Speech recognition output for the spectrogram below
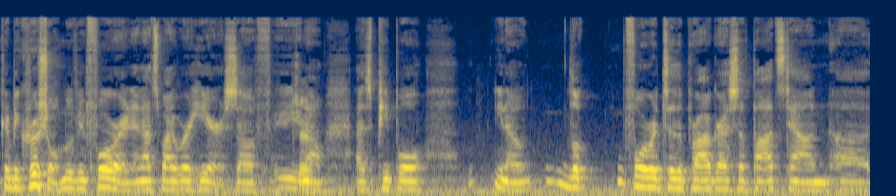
going to be crucial moving forward, and that's why we're here. So, if, you Sure. know, as people, you know, look forward to the progress of Pottstown, uh,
